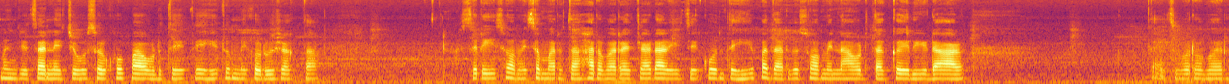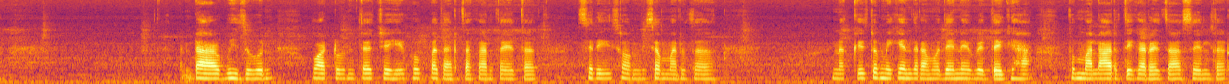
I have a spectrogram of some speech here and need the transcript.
म्हणजे चण्याची उसळ खूप आवडते तेही तुम्ही करू शकता. श्री स्वामी समर्थ हरभऱ्याच्या डाळीचे कोणतेही पदार्थ स्वामींना आवडतात कैरी डाळ. त्याचबरोबर डाळ भिजवून वाटून त्याचेही खूप पदार्थ करता येतात. श्री स्वामी समर्थ नक्कीच तुम्ही केंद्रामध्ये नैवेद्य घ्या. तुम्हाला आरती करायचा असेल तर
